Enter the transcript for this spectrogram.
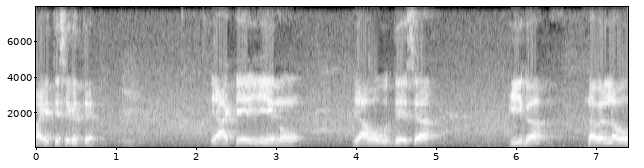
ಮಾಹಿತಿ ಸಿಗುತ್ತೆ. ಯಾಕೆ, ಏನು, ಯಾವ ಉದ್ದೇಶ, ಈಗ ನಾವೆಲ್ಲವೂ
